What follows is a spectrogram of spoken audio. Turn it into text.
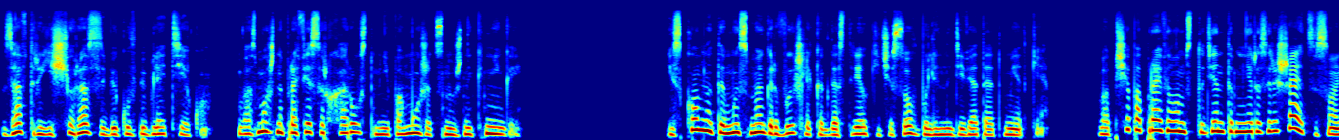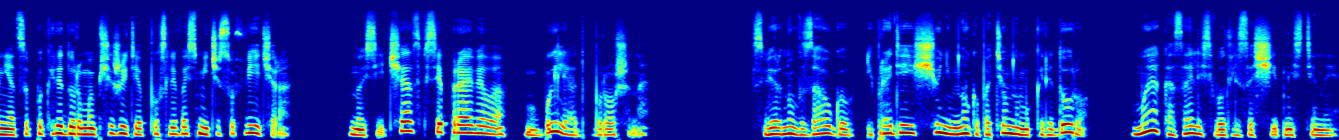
Завтра еще раз забегу в библиотеку. Возможно, профессор Харуст мне поможет с нужной книгой. Из комнаты мы с Мэгр вышли, когда стрелки часов были на девятой отметке. Вообще, по правилам, студентам не разрешается слоняться по коридорам общежития после восьми часов вечера. Но сейчас все правила были отброшены. Свернув за угол и пройдя еще немного по темному коридору, мы оказались возле защитной стены.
